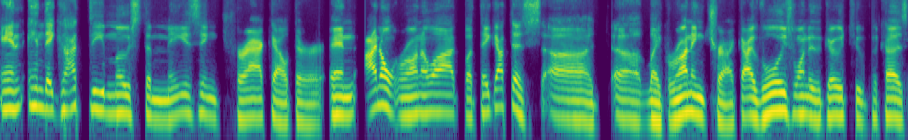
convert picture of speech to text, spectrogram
and and they got the most amazing track out there and I don't run a lot but they got this uh uh like running track I've always wanted to go to because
